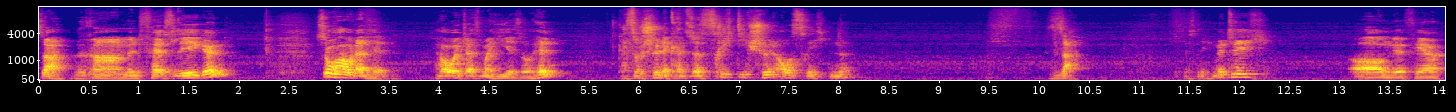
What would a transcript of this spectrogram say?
So, Rahmen festlegen. So hau dann hin. Hau ich das mal hier so hin. Das ist so schön, da kannst du das richtig schön ausrichten. Ne? So. Ist nicht mittig. Ungefähr.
